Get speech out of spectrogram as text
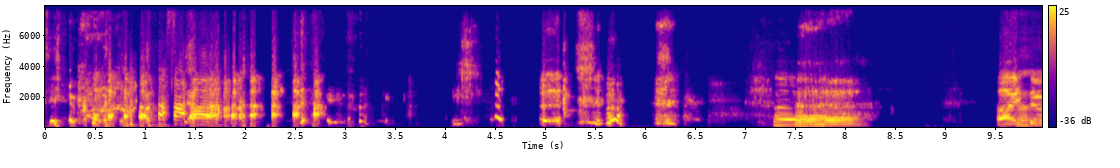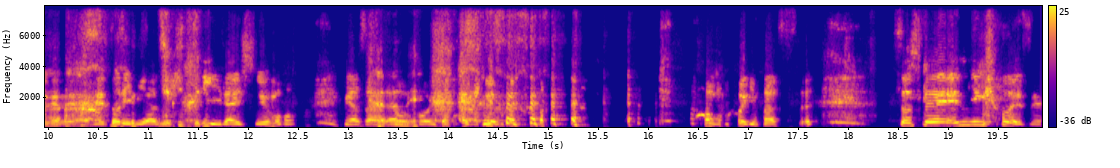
ていうコメントはい、はいというわけで、ネトリビアぜひぜひ来週も皆さん投稿いただければと思います。そしてエンディングもですね、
